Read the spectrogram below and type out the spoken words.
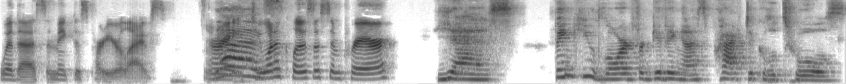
with us and make this part of your lives. All right. Do you want to close us in prayer? Yes. Thank you, Lord, for giving us practical tools.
